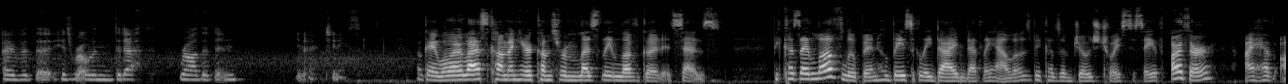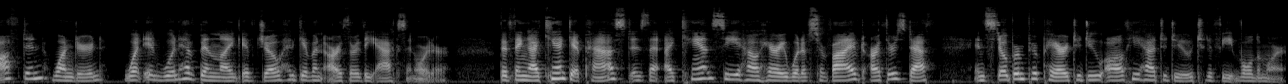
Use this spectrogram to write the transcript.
over the his role in the death rather than you know Ginny's. Okay, well, our last comment here comes from Leslie Lovegood. It says, Because I love Lupin, who basically died in Deathly Hallows because of Joe's choice to save Arthur, I have often wondered what it would have been like if Joe had given Arthur the axe in order. The thing I can't get past is that I can't see how Harry would have survived Arthur's death and still been prepared to do all he had to do to defeat Voldemort.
